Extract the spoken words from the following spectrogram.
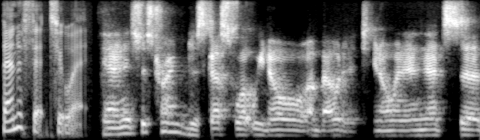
benefit to it. Yeah, and it's just trying to discuss what we know about it, you know, and, and that's uh,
